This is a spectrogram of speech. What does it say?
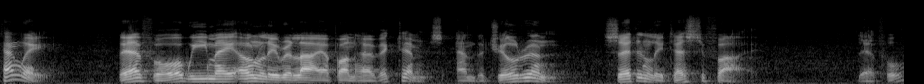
can we? Therefore, we may only rely upon her victims, and the children certainly testify. Therefore,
